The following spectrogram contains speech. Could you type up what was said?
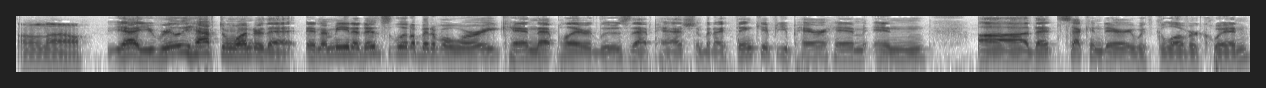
I don't know. Yeah, you really have to wonder that. And I mean, it is a little bit of a worry. Can that player lose that passion? But I think if you pair him in uh, that secondary with Glover Quin,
